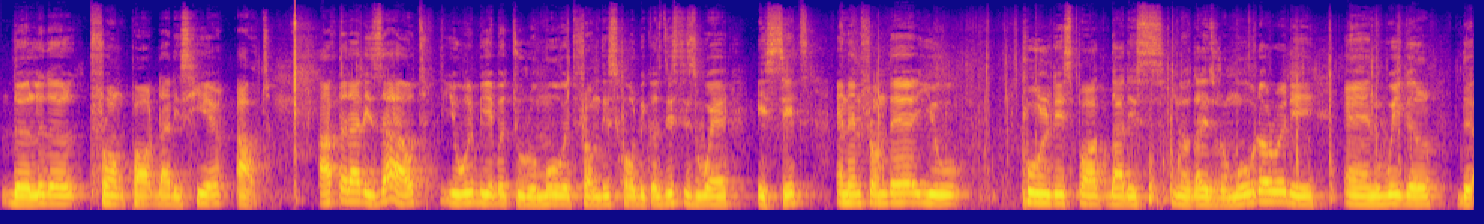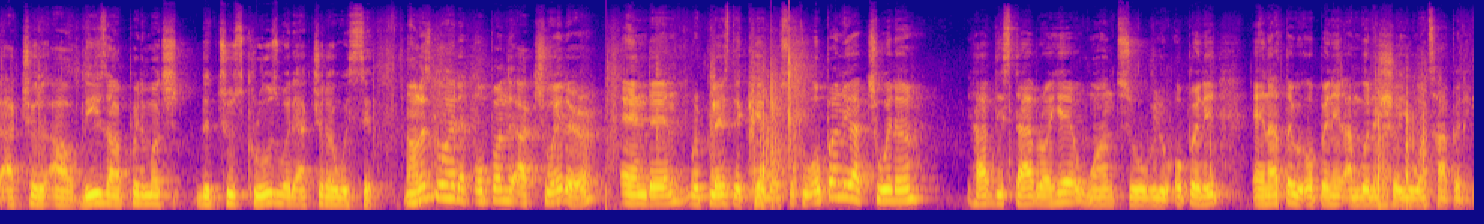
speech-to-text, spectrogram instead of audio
the little front part that is here out. After that is out you will be able to remove it from this hole because this is where it sits. And then from there you pull this part that is you know that is removed already and wiggle the actuator out. These are pretty much the two screws where the actuator will sit. Now let's go ahead and open the actuator and then replace the cable. So to open the actuator have this tab right here one two we open it and after we open it i'm going to show you what's happening.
